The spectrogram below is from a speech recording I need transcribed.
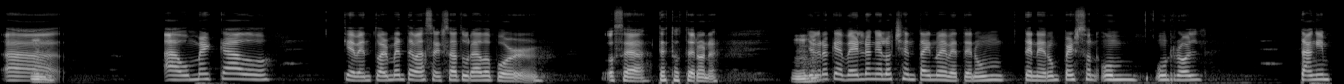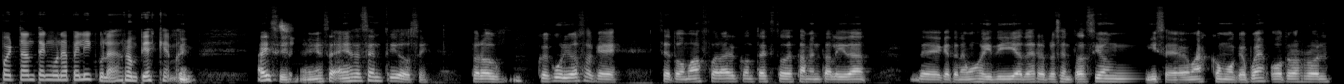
a, a un mercado que eventualmente va a ser saturado por, o sea, testosterona. Yo creo que verlo en el 89, tener un, tener un, person, un, un rol tan importante en una película, rompió esquemas. Sí. Ahí sí, En, ese, en ese sentido sí. Pero qué curioso que se toma fuera del contexto de esta mentalidad de que tenemos hoy día de representación y se ve más como que pues otro rol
